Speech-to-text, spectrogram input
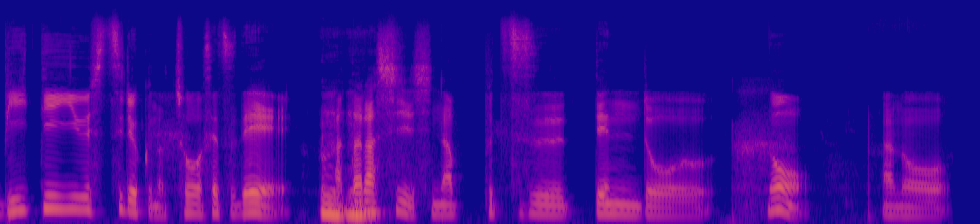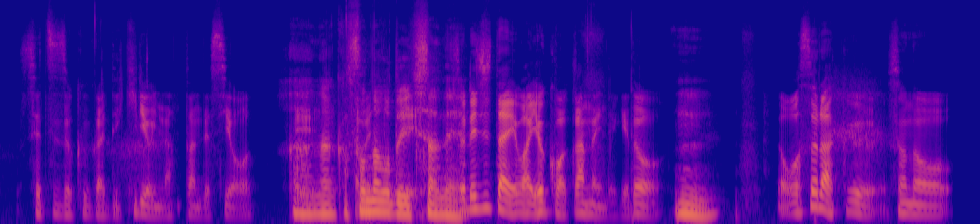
BTU 出力の調節で新しいシナプス電動のあの接続ができるようになったんですよあなんかそんなこと言ってたね。それ自体はよくわかんないんだけどうん。おそらくそのこ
